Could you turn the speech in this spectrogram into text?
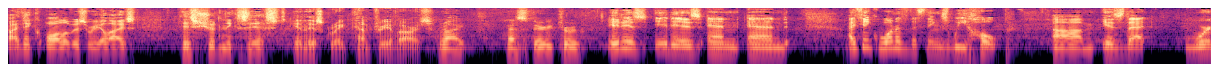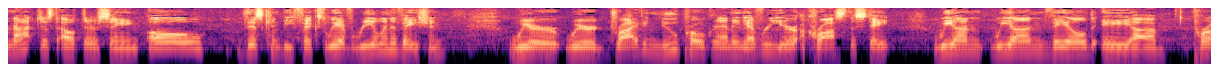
I think all of us realize this shouldn't exist in this great country of ours. Right. That's very true. It is. It is, and and I think one of the things we hope um, is that we're not just out there saying, "Oh, this can be fixed." We have real innovation. We're we're driving new programming every year across the state. We un, we unveiled a. Uh, Pro,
